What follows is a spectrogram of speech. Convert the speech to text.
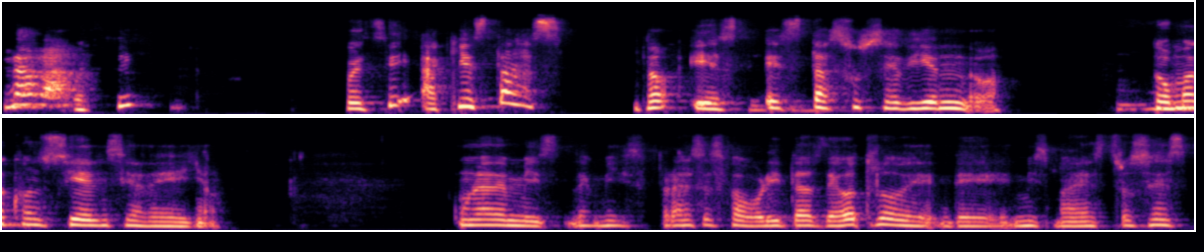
Nada. Pues sí, pues sí aquí estás, ¿no? Y está sucediendo. Toma conciencia de ello. Una de mis, de mis frases favoritas de otro de, de, mis maestros es,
